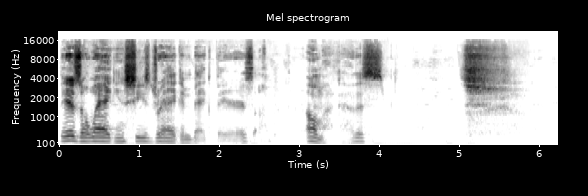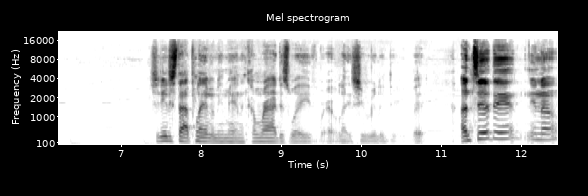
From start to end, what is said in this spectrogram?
there's a wagon she's dragging back there. It's, oh my god. Oh my god. This she need to stop playing with me, man, and come ride this wave, bro. Like she really do. But until then, you know,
